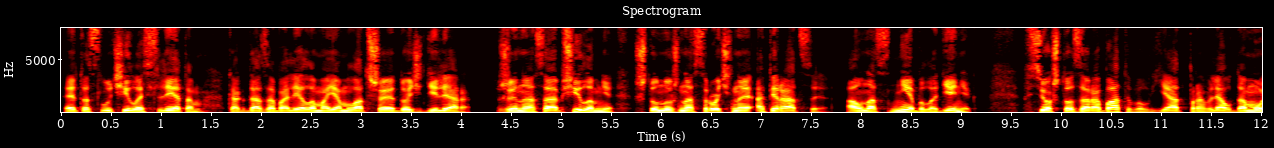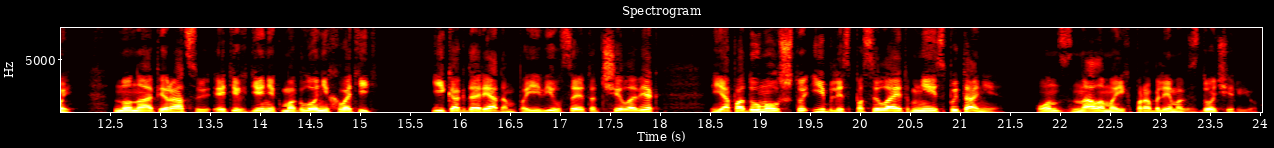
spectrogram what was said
Это случилось летом, когда заболела моя младшая дочь Диляра. Жена сообщила мне, что нужна срочная операция, а у нас не было денег. Все, что зарабатывал, я отправлял домой, но на операцию этих денег могло не хватить. И когда рядом появился этот человек, я подумал, что Иблис посылает мне испытание. Он знал о моих проблемах с дочерью.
